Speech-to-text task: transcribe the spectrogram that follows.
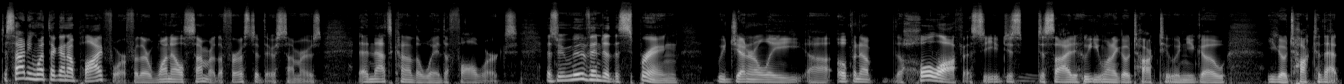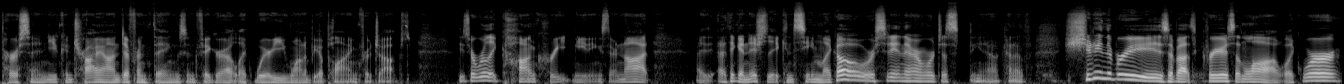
deciding what they're going to apply for for their 1L summer, the first of their summers. And that's kind of the way the fall works. As we move into the spring, we generally uh, open up the whole office. So you just decide who you want to go talk to, and you go you go talk to that person. You can try on different things and figure out like where you want to be applying for jobs. These are really concrete meetings. They're not I, I, think initially it can seem like, oh, we're sitting there and we're just, you know, kind of shooting the breeze about careers in law. Like we're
